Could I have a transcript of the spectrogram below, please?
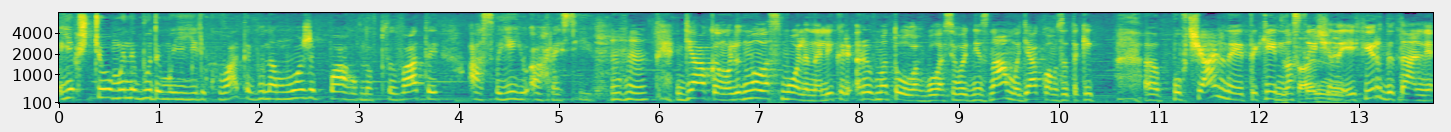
Якщо ми не будемо її лікувати, вона може пагубно впливати а, своєю агресією. Мгм. Дякуємо. Людмила Смоліна, лікар-ревматолог, була сьогодні з нами. Дякуємо за такий е, повчальний, такий Детальний. насичений ефір. Детальний.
